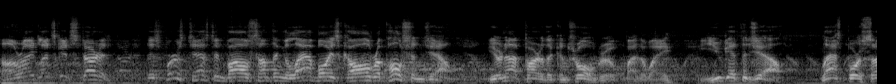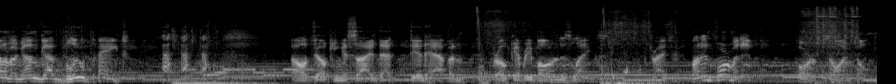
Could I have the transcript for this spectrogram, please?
All right, let's get started. This first test involves something the lab boys call repulsion gel. You're not part of the control group, by the way. You get the gel. Last poor son of a gun got blue paint. All joking aside, that did happen. Broke every bone in his legs. Tragic, but informative. Or so I'm told.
